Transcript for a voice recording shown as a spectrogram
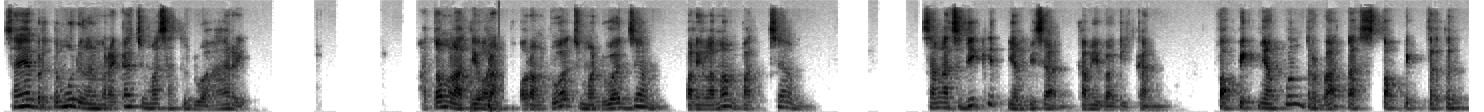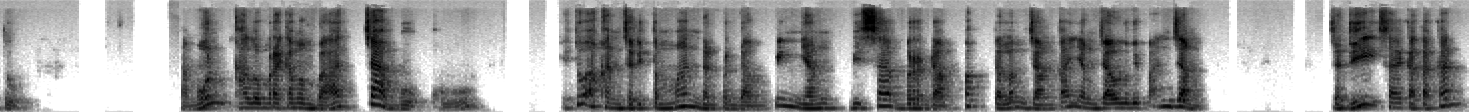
saya bertemu dengan mereka cuma satu dua hari. Atau melatih orang orang tua cuma dua jam, paling lama empat jam. Sangat sedikit yang bisa kami bagikan topiknya pun terbatas, topik tertentu. Namun kalau mereka membaca buku, itu akan jadi teman dan pendamping yang bisa berdampak dalam jangka yang jauh lebih panjang. Jadi saya katakan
